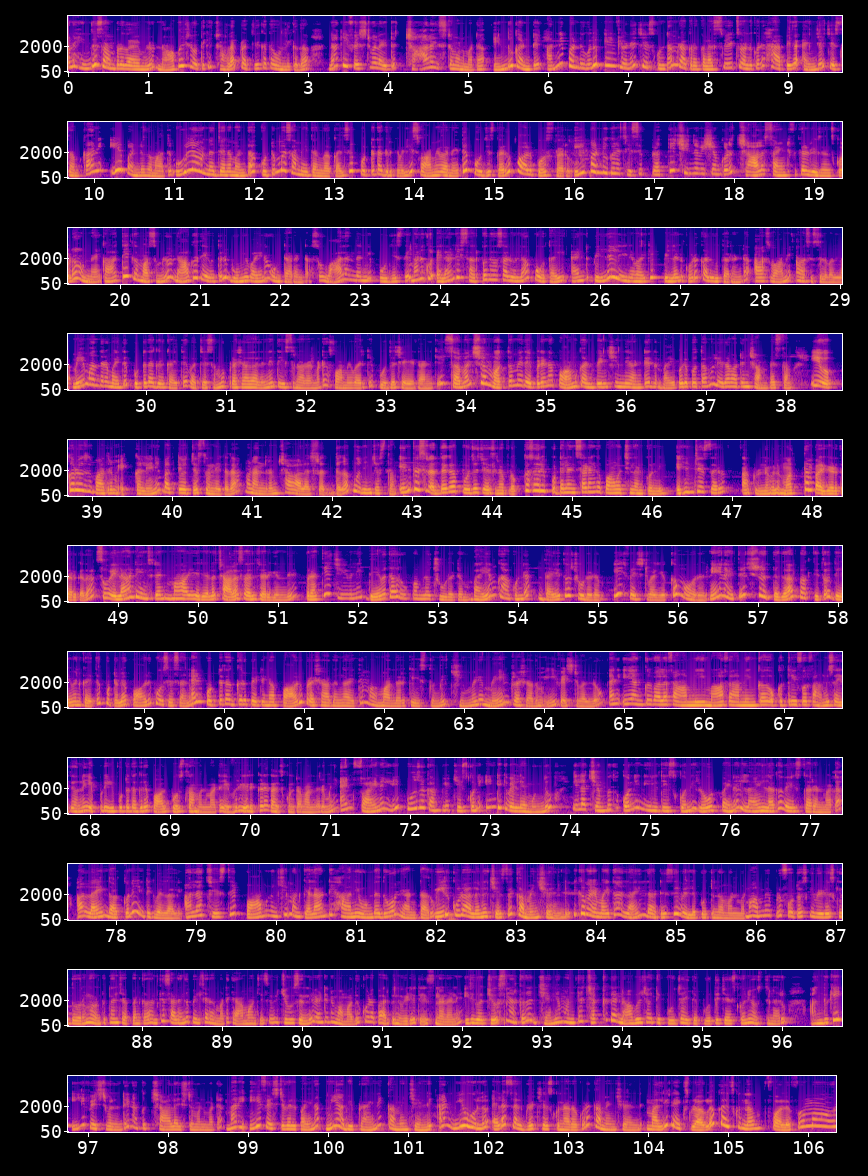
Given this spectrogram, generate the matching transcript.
మన హిందూ సాంప్రదాయంలో నాగుల చవితికి చాలా ప్రత్యేకత ఉంది కదా? నాకు ఈ ఫెస్టివల్ అయితే చాలా ఇష్టం అనమాట ఎందుకంటే అన్ని పండుగలు ఇంట్లోనే చేసుకుంటాం రకరకాల స్వీట్స్ వండుకొని హ్యాపీగా ఎంజాయ్ చేస్తాం. కానీ ఈ పండుగ మాత్రం ఊళ్ళో ఉన్న జనం అంతా కుటుంబ సమేతంగా కలిసి పుట్ట దగ్గరికి వెళ్ళి స్వామివారిని అయితే పూజిస్తారు పాలు పోస్తారు. ఈ పండుగలు చేసే ప్రతి చిన్న విషయం కూడా చాలా సైంటిఫికల్ రీజన్స్ కూడా ఉన్నాయి. కార్తీక మాసంలో నాగదేవతలు భూమి పైన ఉంటారంట. సో వాళ్ళందరినీ పూజిస్తే మనకు ఎలాంటి సర్పదోషాలు ఉన్నా పోతాయి. అండ్ పిల్లలు లేని వారికి పిల్లలు కూడా కలుగుతారంట ఆ స్వామి ఆశీస్సుల వల్ల. మేమందరం అయితే పుట్ట దగ్గరికి అయితే వచ్చేసాము. ప్రసాదాలన్నీ తీస్తున్నారనమాట స్వామి వారికి పూజ చేయడానికి సంవత్సరం మొత్తం మీద ఎప్పుడైనా పాము కనిపించింది అంటే భయపడిపోతాము లేదా వాటిని చంపేస్తాం. ఈ ఒక్క రోజు మాత్రం ఎక్కలేని భక్తి వచ్చేస్తుంది కదా. మనందరం చాలా శ్రద్ధగా పూజించేస్తాం. ఇంత శ్రద్ధగా పూజ చేసినప్పుడు ఒక్కసారి పుట్టలేని సడన్గా పాము వచ్చింది అనుకోండి ఏం చేస్తారు? అక్కడ ఉన్న వాళ్ళు మొత్తం పరిగెడతారు కదా. సో ఇలాంటి ఇన్సిడెంట్ మా ఏరియాలో చాలా సార్లు జరిగింది. ప్రతి జీవిని దేవతా రూపంలో చూడటం భయం కాకుండా దయతో చూడడం ఈ ఫెస్టివల్ యొక్క మోరల్. నేనైతే శ్రద్ధగా భక్తితో దేవునికైతే పుట్టలో పాలు పోసేసాను. అండ్ పుట్ట దగ్గర పెట్టిన పాలు ప్రసాదంగా అయితే మా అమ్మ అందరికి ఇస్తుంది. చిమ్మిడి మెయిన్ ప్రసాదం ఈ ఫెస్టివల్లో అండ్ ఈ అంకుల్ వాళ్ళ ఫ్యామిలీ మా ఫ్యామిలీ ఇంకా ఒక త్రీ ఫోర్ ఫ్యామిలీస్ అయితే ఉన్నాయి. ఎప్పుడు ఈ పుట్ట దగ్గర పాలు పోస్తాం అనమాట ఎవరు ఎక్కడ కలుసుకుంటాం అందరమే. అండ్ ఫైనల్లీ పూజ కంప్లీట్ చేసుకుని ఇంటికి వెళ్ళే ముందు ఇలా చెంబుతో కొన్ని నీళ్ళు తీసుకొని రోడ్ పైన లైన్ లాగా వేస్తారనమాట ఆ లైన్ దాటుకుని ఇంటికి వెళ్ళాలి. అలా చేస్తే పాము నుంచి మనకి ఎలాంటి హాని ఉండదు అని అంటారు. మీరు కూడా అలానే చేస్తే కమెంట్ చేయండి. ఇక మేమైతే ఆ లైన్ దాటేసి వెళ్ళిపోతున్నాం అనమాట మా అమ్మ ఎప్పుడు ఫొటోస్కి వీడియోస్కి దూరంగా ఉంటుందని చెప్పాను కదా అందుకే సడన్గా పిలిచారనమాట అనమాట క్యామ్ ఆన్ చేసి ఇవి చూసింది. వెంటనే మా మధు కూడా పారిపోయిన వీడియో తీస్తున్నానని. ఇదిగో చూస్తున్నారు కదా జనం అంతా చక్కగా నాగుల చవితి పూజ అయితే పూర్తి చేసుకొని వస్తున్నారు. అందుకే ఈ ఫెస్టివల్ అంటే నాకు చాలా ఇష్టం అనమాట మరి ఈ ఫెస్టివల్ పైన మీ అభిప్రాయాన్ని కమెంట్ చేయండి. అండ్ మీ ఊర్లో ఎలా సెలబ్రేట్ చేసుకున్నారో కూడా కమెంట్ చేయండి. మళ్ళీ నెక్స్ట్ బ్లాగ్లో కలుసుకుందాం. Follow for more.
